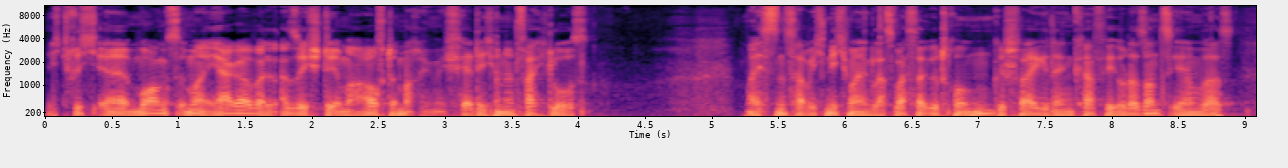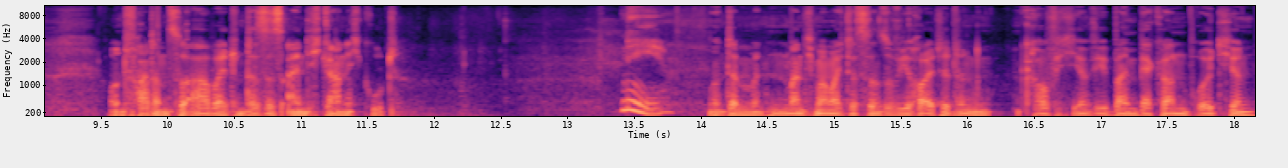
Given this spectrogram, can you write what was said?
Ich kriege äh, morgens immer Ärger, weil, also ich stehe immer auf, dann mache ich mich fertig und dann fahre ich los. Meistens habe ich nicht mal ein Glas Wasser getrunken, geschweige denn Kaffee oder sonst irgendwas und fahre dann zur Arbeit und das ist eigentlich gar nicht gut. Nee, Und dann manchmal mache ich das dann so wie heute, dann kaufe ich irgendwie beim Bäcker ein Brötchen.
